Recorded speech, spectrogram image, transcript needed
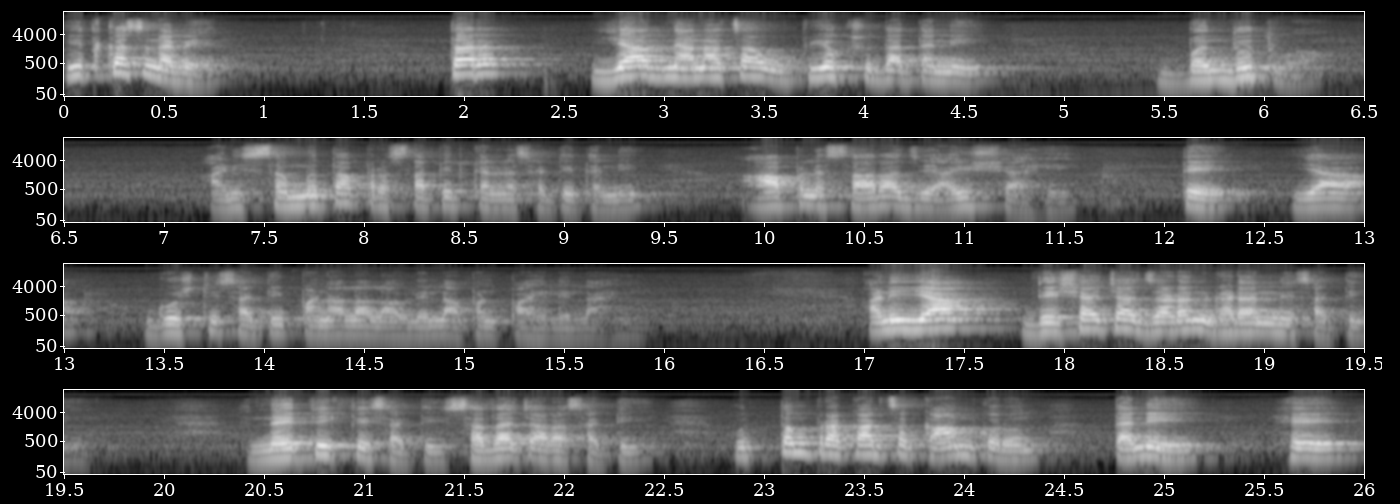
इतकंच नव्हे तर या ज्ञानाचा उपयोगसुद्धा त्यांनी बंधुत्व आणि समता प्रस्थापित करण्यासाठी त्यांनी आपलं सारा जे आयुष्य आहे ते या गोष्टीसाठी पणाला लावलेलं आपण पाहिलेलं आहे. आणि या देशाच्या जडणघडणीसाठी नैतिकतेसाठी सदाचारासाठी उत्तम प्रकारचं काम करून त्यांनी हे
